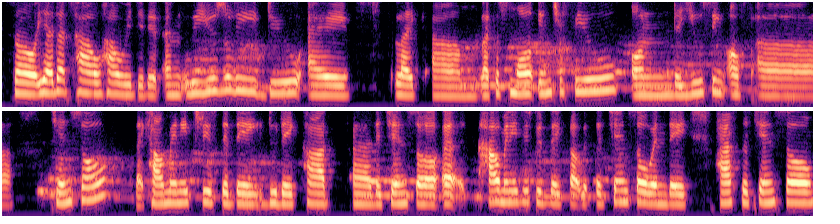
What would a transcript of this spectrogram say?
so yeah that's how how we did it. And we usually do a like um like a small interview on the using of uh chainsaw. Like how many trees did they do they cut uh, the chainsaw uh, how many trees do they cut with the chainsaw when they have the chainsaw?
